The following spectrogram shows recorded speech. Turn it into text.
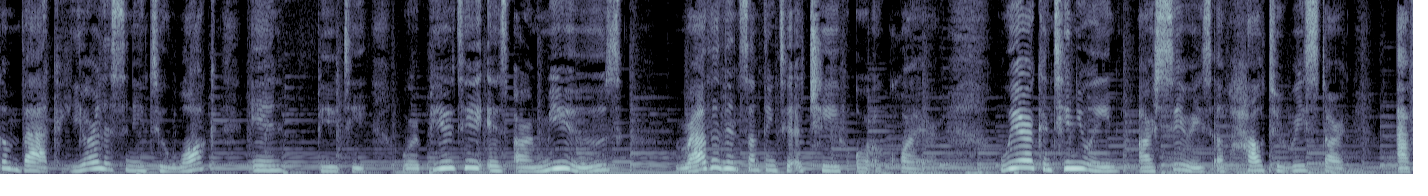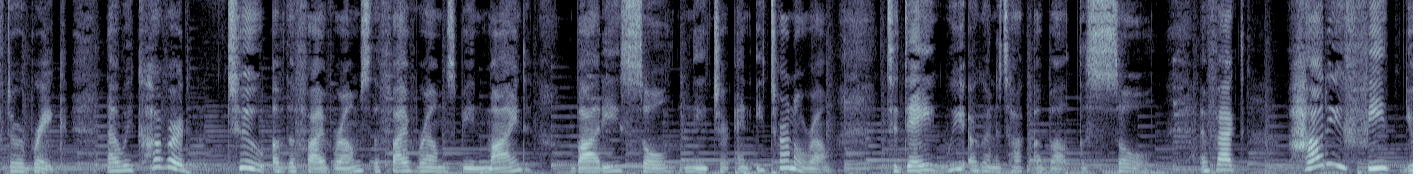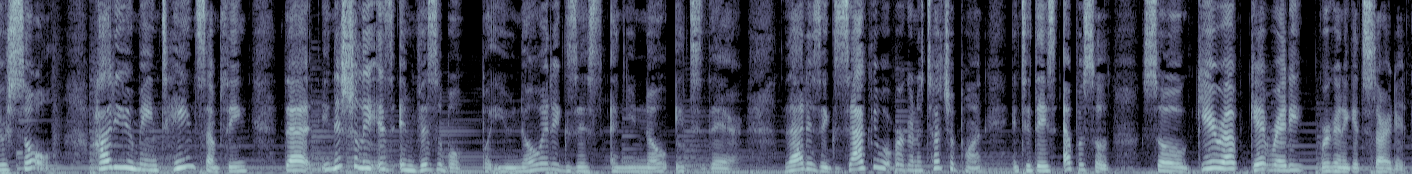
welcome back. You're listening to Walk in Beauty, where beauty is our muse rather than something to achieve or acquire. We are continuing our series of how to restart after a break. Now, we covered two of the five realms, the five realms being mind, body, soul, nature, and eternal realm. Today, we are going to talk about the soul. In fact, how do you feed your soul? How do you maintain something that initially is invisible, but you know it exists and you know it's there? That is exactly what we're going to touch upon in today's episode. So gear up, get ready, we're going to get started.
